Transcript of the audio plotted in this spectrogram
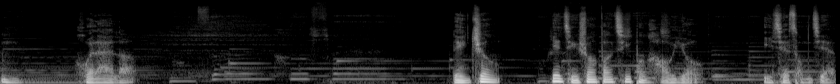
嗯，回来了。领证，宴请双方亲朋好友，一切从简。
